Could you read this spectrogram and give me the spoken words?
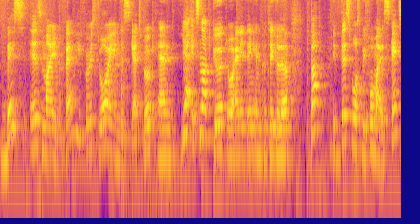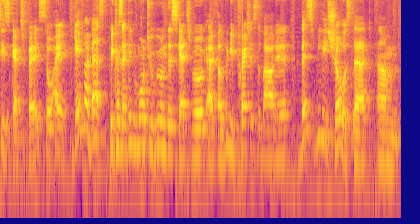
this is my very first drawing in this sketchbook and yeah, it's not good or anything in particular, but if this was before my sketchy sketch phase, so I gave my best because I didn't want to ruin this sketchbook. I felt really precious about it. This really shows that um,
